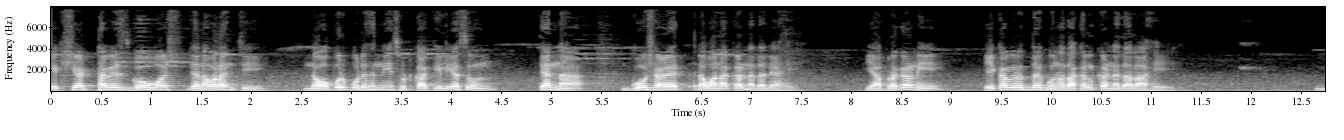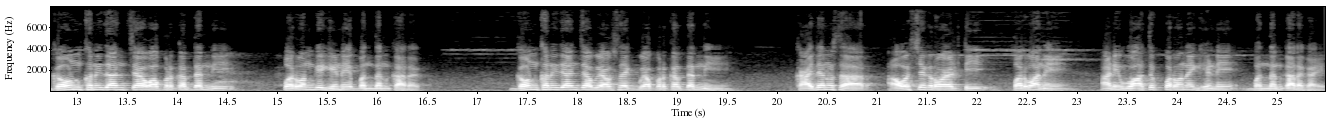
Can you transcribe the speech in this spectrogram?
एकशे अठ्ठावीस गोवंश जनावरांची नवापूर पोलिसांनी सुटका केली असून त्यांना गोशाळेत रवाना करण्यात आले आहे. या प्रकरणी एकाविरुद्ध गुन्हा दाखल करण्यात आला आहे. गौण खनिजांच्या वापरकर्त्यांनी परवानगी घेणे बंधनकारक. गौण खनिजांच्या व्यावसायिक वापरकर्त्यांनी कायद्यानुसार आवश्यक रॉयल्टी परवाने आणि वाहतूक परवाने घेणे बंधनकारक आहे.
